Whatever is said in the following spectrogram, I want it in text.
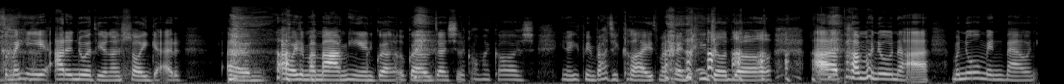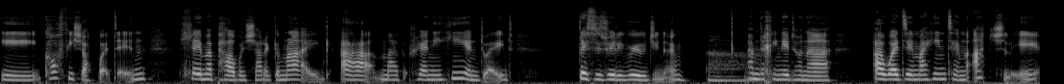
So mae hi ar y newyddion yn Lloegr. Um, a wedyn mae mam hi yn gweld, gweld and she's like, oh my gosh, you know, you've been radicalised, mae rhaid chi dod nôl. a pan maen nhw na, maen nhw'n mynd mewn i coffi siop wedyn, lle mae pawb yn siarad Gymraeg, a mae rhieni hi yn dweud, this is really rude, you know. Ah. Uh. Pam ydych chi'n neud hwnna? A wedyn mae hi'n teimlo, actually,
